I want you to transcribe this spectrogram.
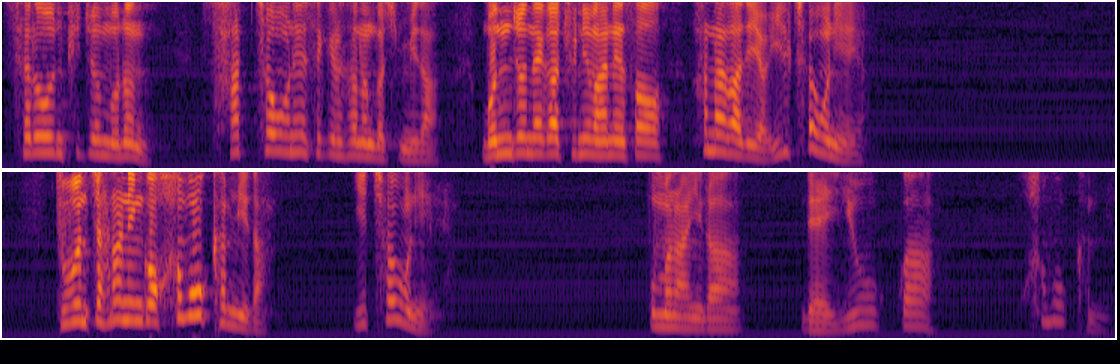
새로운 피조물은 4차원의 세계를 사는 것입니다. 먼저 내가 주님 안에서 하나가 되어 1차원이에요. 두 번째 하나님과 화목합니다. 2차원이에요. 뿐만 아니라 내 이웃과 화목합니다.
